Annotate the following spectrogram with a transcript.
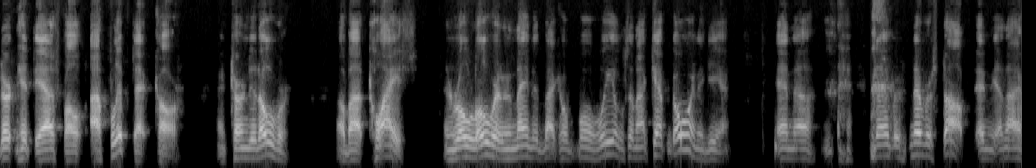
dirt and hit the asphalt, I flipped that car and turned it over about twice and rolled over and landed back on four wheels and I kept going again and uh, never never stopped. And and I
